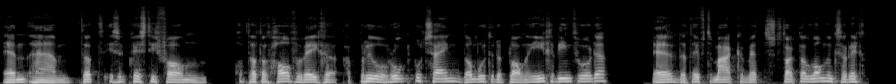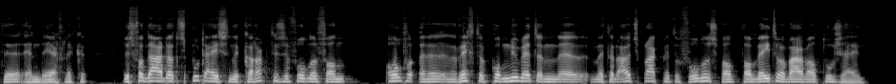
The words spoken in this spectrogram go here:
En ehm, dat is een kwestie van dat het halverwege april rond moet zijn. Dan moeten de plannen ingediend worden. Eh, dat heeft te maken met start- en landingsrechten en dergelijke. Dus vandaar dat spoedeisende karakter. Ze vonden van, over, uh, een rechter komt nu met een, uh, met een uitspraak, met een vonnis, want dan weten we waar we al toe zijn.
